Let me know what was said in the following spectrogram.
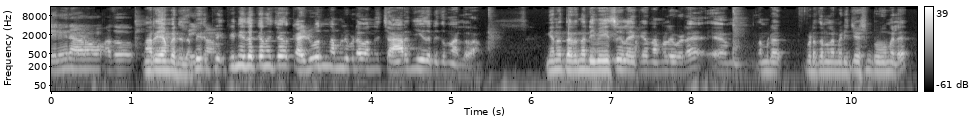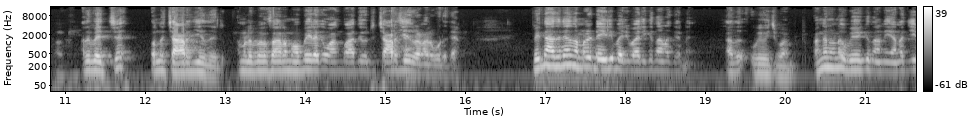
ജെനുവിൻ ആണോ അതോ അറിയാൻ പറ്റില്ല. പിന്നെ ഇതൊക്കെ എന്ന് വെച്ചാൽ കഴിവതും നമ്മളിവിടെ വന്ന് ചാർജ് ചെയ്തെടുക്കുന്നത് നല്ലതാണ്. ഇങ്ങനെ തരുന്ന ഡിവൈസുകളെയൊക്കെ നമ്മളിവിടെ നമ്മുടെ ഇവിടുത്തെ മെഡിറ്റേഷൻ റൂമിൽ അത് വെച്ച് ഒന്ന് ചാർജ് ചെയ്ത് തരും. നമ്മളിപ്പോൾ സാറ് മൊബൈലൊക്കെ വാങ്ങുമ്പോൾ ആദ്യം ഒരു ചാർജ് ചെയ്ത് വേണം അവർ കൊടുക്കാൻ. പിന്നെ അതിനെ നമ്മൾ ഡെയിലി പരിപാലിക്കുന്നതാണ് തന്നെ അത് ഉപയോഗിച്ച് പോകാൻ പറ്റും. അങ്ങനെയാണ് ഉപയോഗിക്കുന്നതാണ് എനർജി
